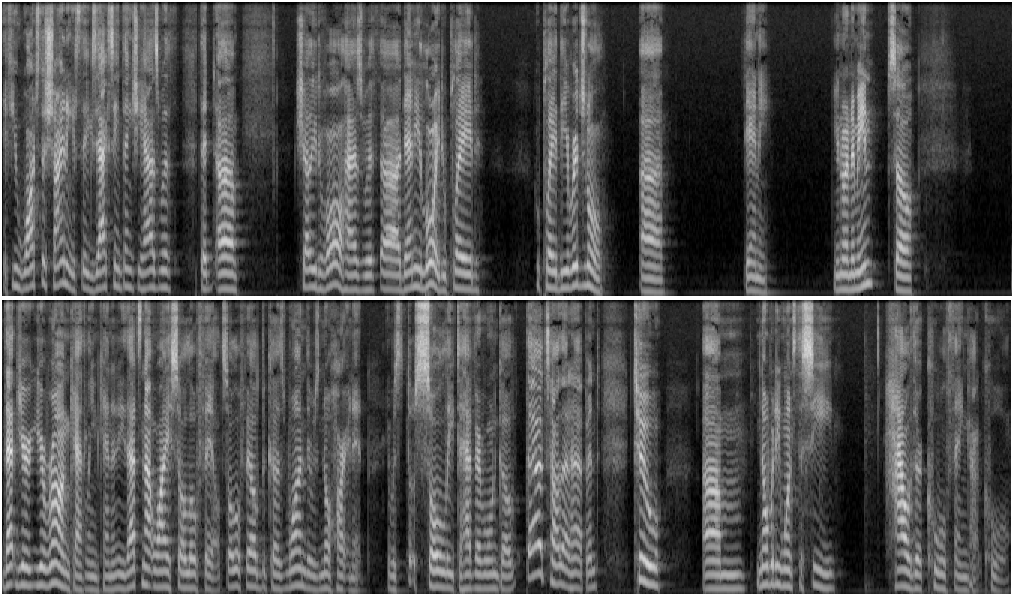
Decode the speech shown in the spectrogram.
if you watch The Shining, it's the exact same thing she has with that uh, Shelley Duvall has with uh, Danny Lloyd, who played who played the original uh, Danny. You know what I mean? So that you're you're wrong, Kathleen Kennedy. That's not why Solo failed. Solo failed because one, there was no heart in it. It was solely to have everyone go, "That's how that happened." Two um, nobody wants to see how their cool thing got cool.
